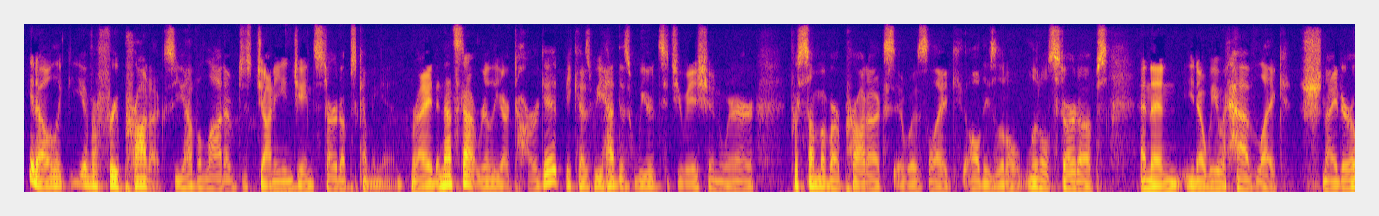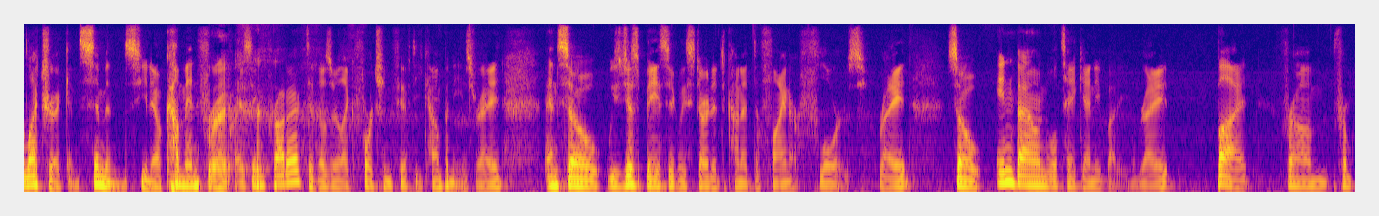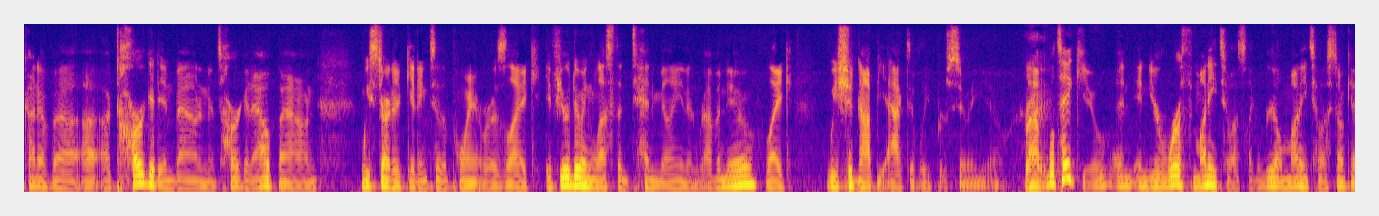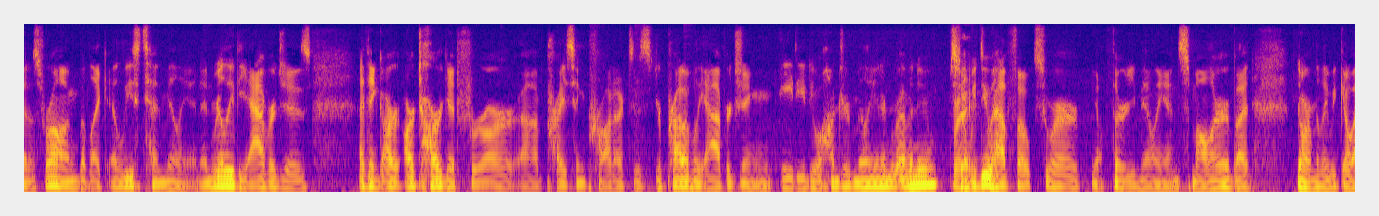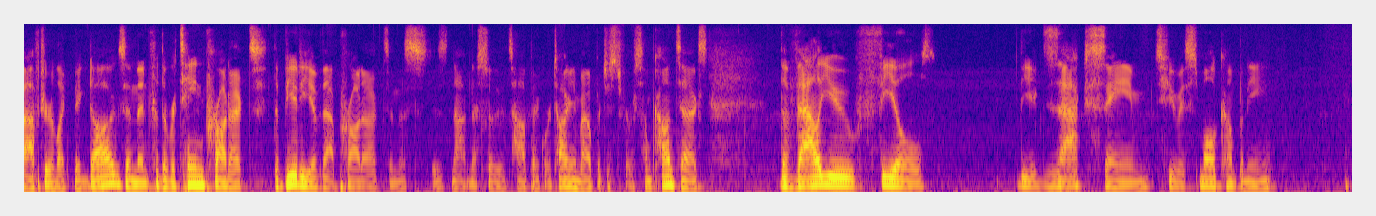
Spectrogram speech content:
you know, like you have a free product, so you have a lot of just Johnny and Jane startups coming in, right? And that's not really our target because we had this weird situation where for some of our products it was like all these little little startups, and then you know we would have like Schneider Electric and Simmons, you know, come in for right. a pricing product, and those are like Fortune 50 companies, right? And so we just basically started to kind of define our floors, right? So inbound will take anybody, right? But from from kind of a, a, target inbound and a target outbound we started getting to the point where it was like if you're doing less than 10 million in revenue like we should not be actively pursuing you. Right. Um, we'll take you, and, and you're worth money to us, like real money to us. Don't get us wrong, but like at least 10 million. And really, the average is, I think our, our target for our uh, pricing product is you're probably averaging 80 to 100 million in revenue. So Right. we do have folks who are you know 30 million smaller, but normally we go after like big dogs. And then for the retained product, the beauty of that product, and this is not necessarily the topic we're talking about, but just for some context, the value feels the exact same to a small company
